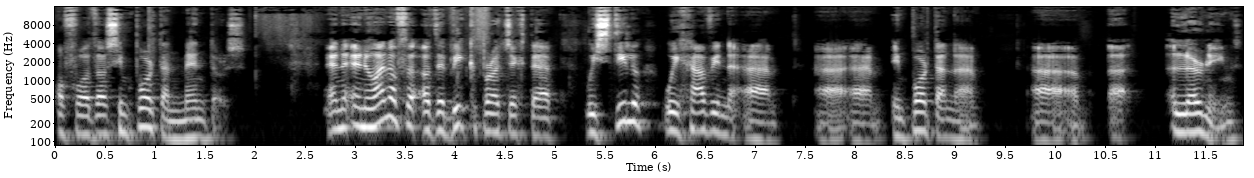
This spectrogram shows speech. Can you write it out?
of those important mentors. And, and one of the, of the big projects that we still, we have in, uh, uh, important, uh, learnings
